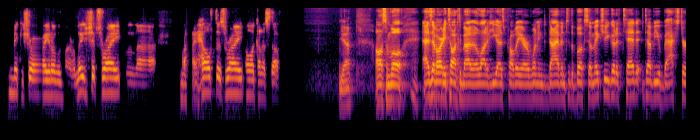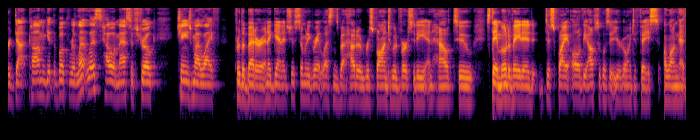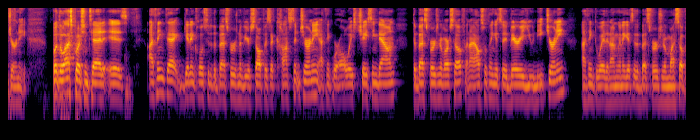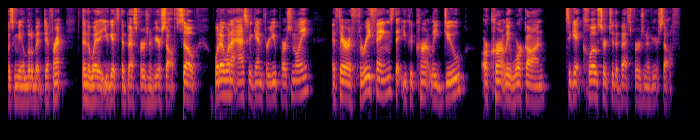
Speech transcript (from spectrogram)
making sure i get all of my relationships right and uh, my health is right all that kind of stuff. Yeah. Awesome. Well as i've already talked about it a lot of you guys probably are wanting to dive into the book so make sure you go to tedwbaxter.com and get the book relentless how a massive stroke changed my life for the better. And again, it's just so many great lessons about how to respond to adversity and how to stay motivated despite all of the obstacles that you're going to face along that journey. But the last question, Ted, is I think that getting closer to the best version of yourself is a constant journey. I think we're always chasing down the best version of ourselves. And I also think it's a very unique journey. I think the way that I'm going to get to the best version of myself is going to be a little bit different than the way that you get to the best version of yourself. So, what I want to ask again for you personally if there are three things that you could currently do or currently work on to get closer to the best version of yourself,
